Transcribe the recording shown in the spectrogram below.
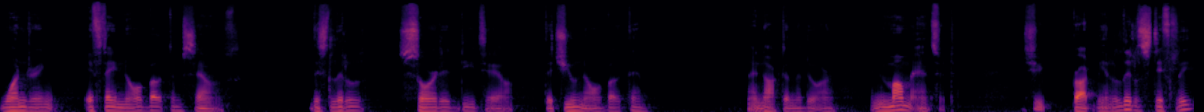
wondering if they know about themselves this little sordid detail that you know about them. And I knocked on the door, and Mum answered. She brought me in a little stiffly,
